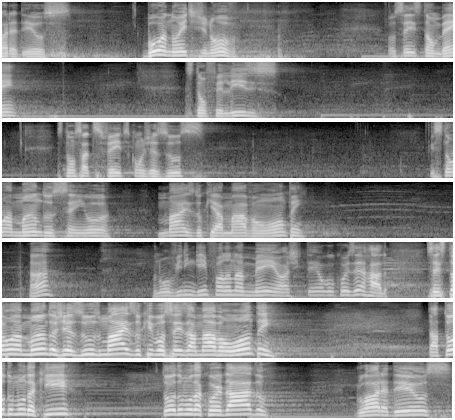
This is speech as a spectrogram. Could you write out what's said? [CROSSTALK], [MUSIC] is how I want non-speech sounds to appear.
Glória a Deus. Boa noite de novo. Vocês estão bem? Estão felizes? Estão satisfeitos com Jesus? Estão amando o Senhor mais do que amavam ontem? Hã? Eu não ouvi ninguém falando amém, eu acho que tem alguma coisa errada. Vocês estão amando Jesus mais do que vocês amavam ontem? Tá todo mundo aqui? Todo mundo acordado? Glória a Deus.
